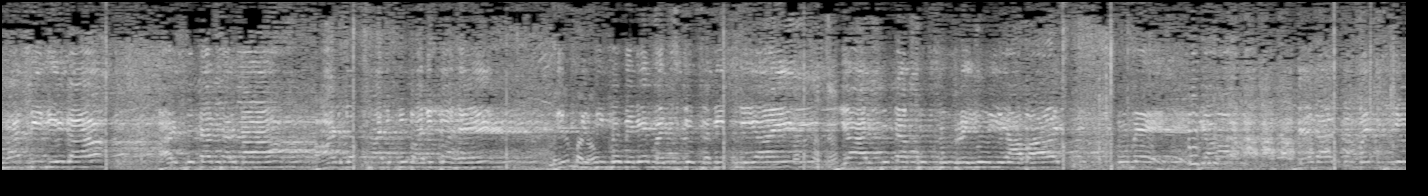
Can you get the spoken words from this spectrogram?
ध्यान दीजिएगा। अर्पिता शर्मा आठ दस साल की बालिका है। किसी को मेरे मंच के सभी ले आए। या अर्पिता खुद सुन रही हो ये आवाज़। तो मैं। मैदान में मंच के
